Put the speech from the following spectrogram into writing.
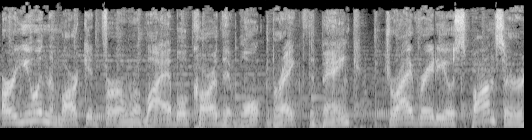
Are you in the market for a reliable car that won't break the bank? Drive Radio sponsor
